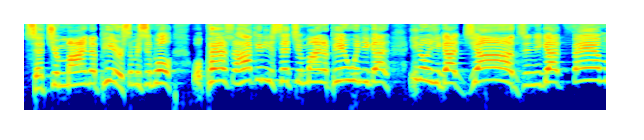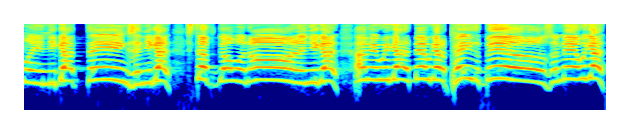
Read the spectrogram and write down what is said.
set your mind up here. Somebody said, well, well, Pastor, how can you set your mind up here when you got, you know, you got jobs and you got family and you got things and you got stuff going on and you got, I mean, we got, man, we got to pay the bills and man, we got,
